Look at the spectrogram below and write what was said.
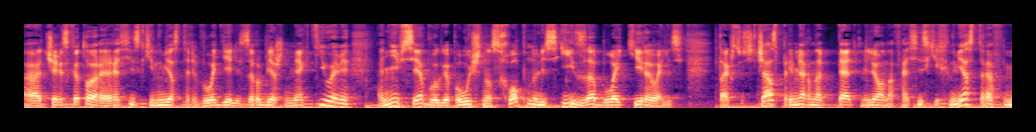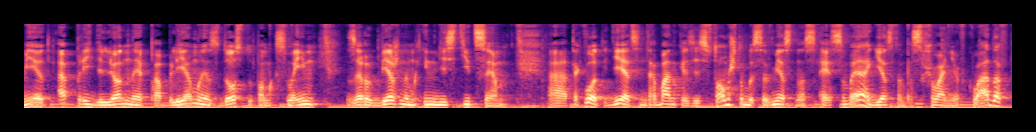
э, через которые российские инвесторы владели зарубежными активами, они все благополучно схлопнулись и заблокировались. Так что сейчас примерно 5 миллионов российских инвесторов имеют определенные проблемы с доступом к своим зарубежным инвестициям. А, так вот, идея Центробанка здесь в том, чтобы совместно с СВ, агентством по страхованию вкладов,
